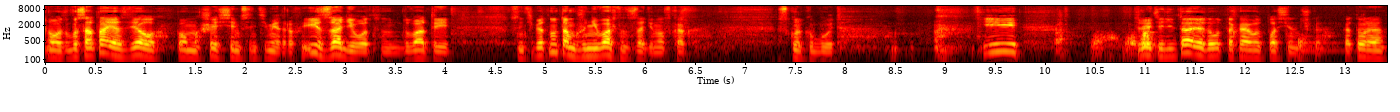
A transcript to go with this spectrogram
Вот, высота я сделал, по-моему, 6-7 сантиметров. И сзади вот 2-3 сантиметра. Ну, там уже не важно сзади у нас как, сколько будет. И третья деталь, это вот такая вот пластиночка, которая,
